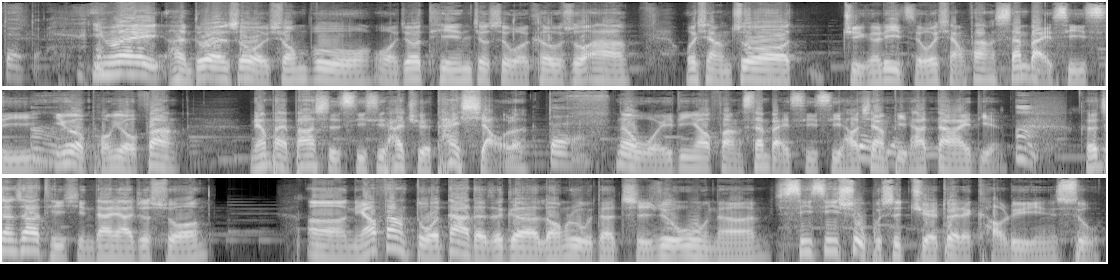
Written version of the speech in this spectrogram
对对。因为很多人说我胸部，我就听就是我客户说啊，我想做，举个例子，我想放三百 CC，因为我朋友放两百八十 CC，他觉得太小了。对。那我一定要放三百 CC，好像比他大一点。嗯。可是张是要提醒大家，就说。呃，你要放多大的这个隆乳的植入物呢？CC 数不是绝对的考虑因素。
